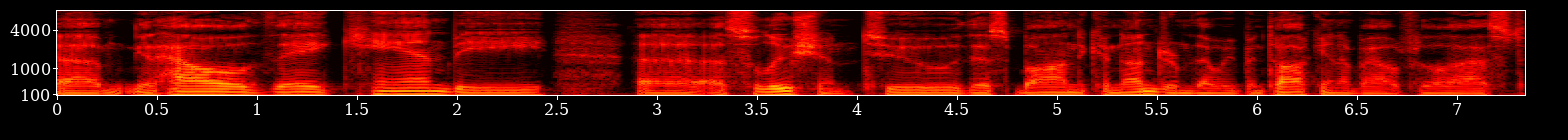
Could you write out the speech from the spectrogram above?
um, and how they can be uh, a solution to this bond conundrum that we've been talking about for the last,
